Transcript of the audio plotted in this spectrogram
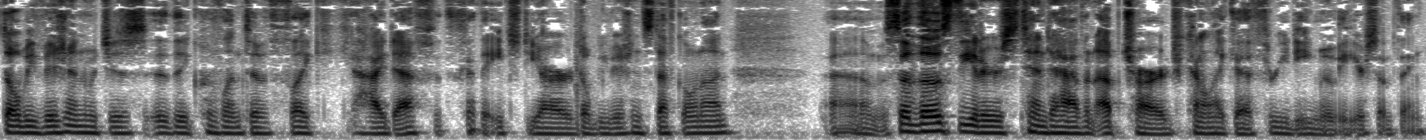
Dolby Vision, which is the equivalent of like high def. It's got the HDR Dolby Vision stuff going on. Um, so those theaters tend to have an upcharge, kind of like a 3D movie or something,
